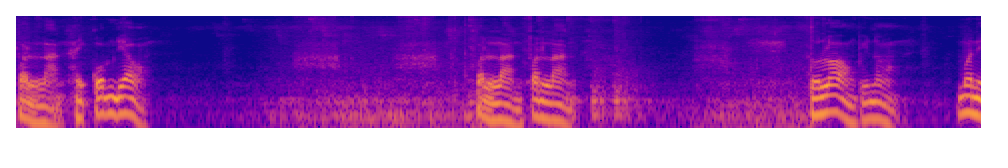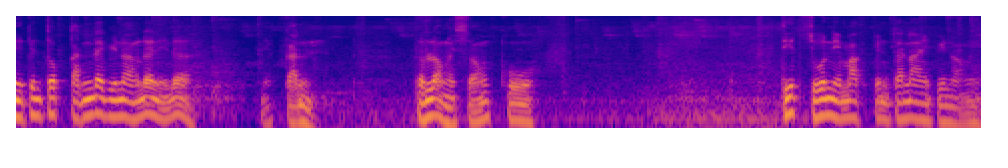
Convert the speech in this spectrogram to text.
ฟันล้านให้กลมเดียว ฟันล้านฟันล้าน ตัวร่องพี่น้องเมื่อนี้เป็นตัวกันได้พี่น้องได้นี่เด้อเนี่ยกัน ตัวล่องให้สองคูติดศูนย์นี่มักเป็นตาหนาพี่น้องนี่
